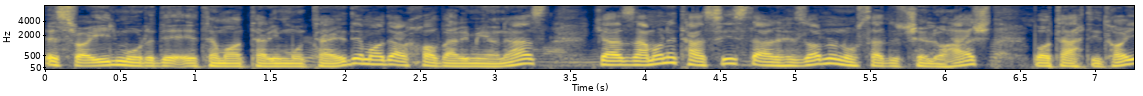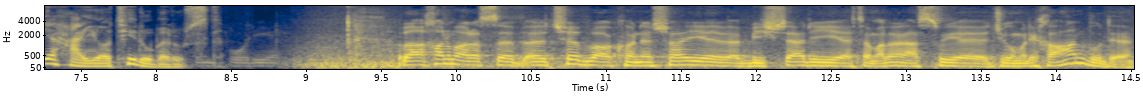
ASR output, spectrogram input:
اسرائیل مورد اعتمادترین متحد ما در خاورمیانه است که از زمان تأسیس در 1948 با تهدیدهای حیاتی روبروست. و خانم آراسته چه واکنش های بیشتری احتمالا از سوی جمهوری خواهان بوده؟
